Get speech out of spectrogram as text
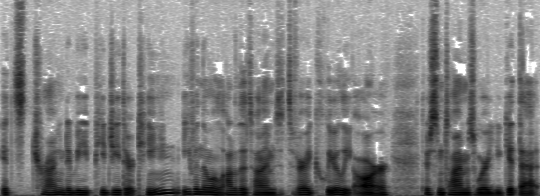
it's trying to be PG 13, even though a lot of the times it's very clearly R. There's some times where you get that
